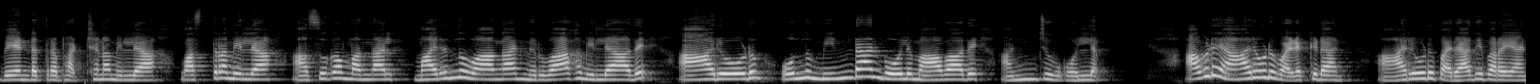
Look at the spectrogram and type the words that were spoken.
വേണ്ടത്ര ഭക്ഷണമില്ല വസ്ത്രമില്ല അസുഖം വന്നാൽ മരുന്ന് വാങ്ങാൻ നിർവാഹമില്ലാതെ ആരോടും ഒന്ന് മിണ്ടാൻ പോലും ആവാതെ അഞ്ചു കൊല്ലം. അവിടെ ആരോട് വഴക്കിടാൻ ആരോട് പരാതി പറയാൻ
